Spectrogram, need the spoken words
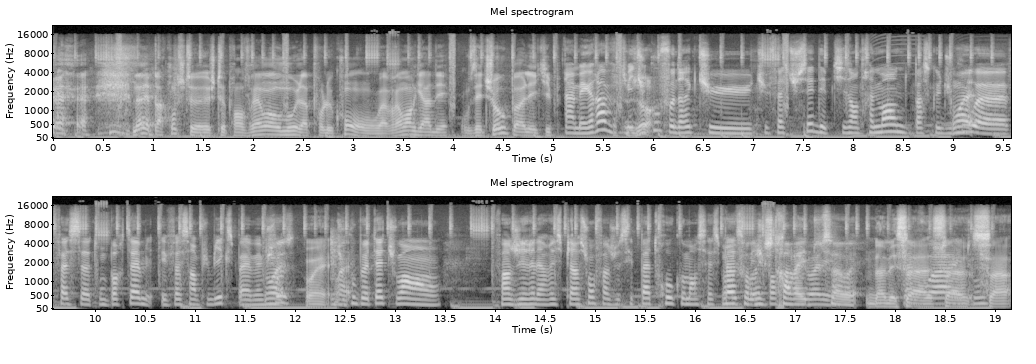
non, mais par contre, je te, je te prends vraiment au mot là pour le coup. On va vraiment regarder. Vous êtes chaud ou pas, l'équipe? Ah mais grave, mais du coup faudrait que tu, tu fasses tu sais des petits entraînements parce que du Ouais. coup euh, face à ton portable et face à un public c'est pas la même Ouais. chose. Ouais. Du Ouais. coup peut-être tu vois en enfin gérer la respiration, enfin je sais pas trop comment ça se Ouais, passe. faudrait mais que je pense travaille tout ça, ouais. Non, mais ça, ça, ça,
